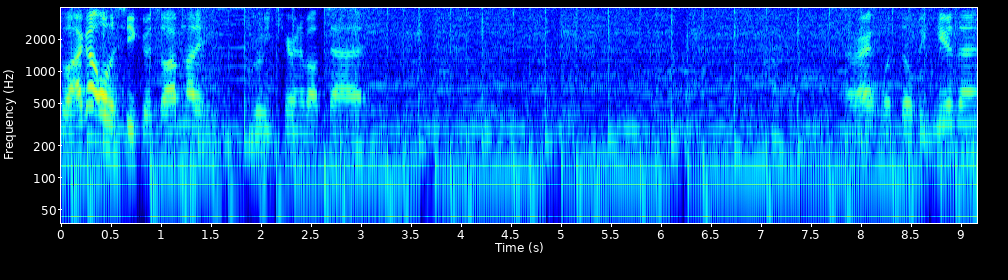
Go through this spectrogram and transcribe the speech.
Well, I got all the secrets, so I'm not really caring about that. Alright, what's over here then?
